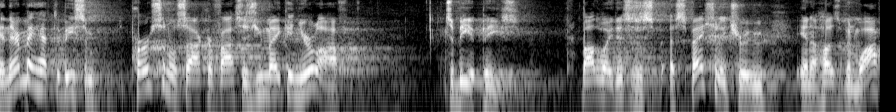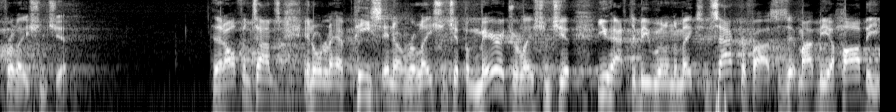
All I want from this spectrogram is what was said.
And there may have to be some personal sacrifices you make in your life to be at peace. By the way, this is especially true in a husband wife relationship. That oftentimes, in order to have peace in a relationship, a marriage relationship, you have to be willing to make some sacrifices. It might be a hobby,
